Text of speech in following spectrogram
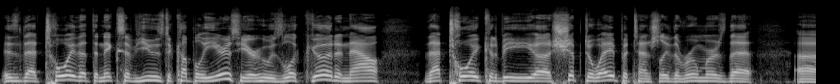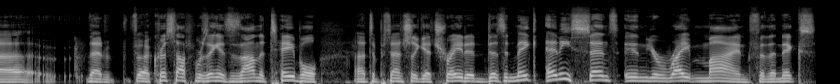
is that toy that the Knicks have used a couple of years here who has looked good, and now that toy could be uh, shipped away potentially. The rumors that uh, that uh, Kristaps Porzingis is on the table uh, to potentially get traded. Does it make any sense in your right mind for the Knicks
